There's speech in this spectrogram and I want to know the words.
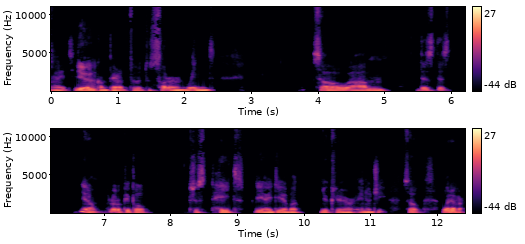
right? Yeah. Even compared to to solar and wind. So um, there's there's you know a lot of people just hate the idea about nuclear energy. So whatever,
